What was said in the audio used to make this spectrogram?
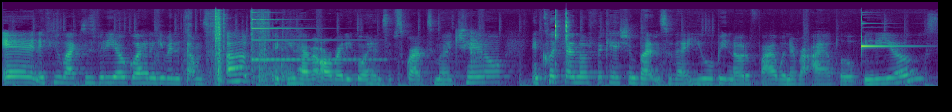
And if you liked this video, go ahead and give it a thumbs up. If you haven't already, go ahead and subscribe to my channel and click that notification button so that you will be notified whenever I upload videos.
